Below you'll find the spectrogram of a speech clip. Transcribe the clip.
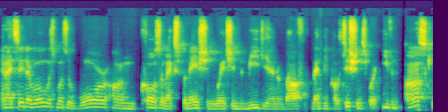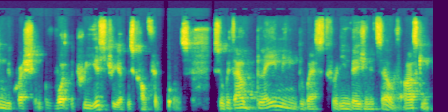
And I'd say there always was a war on causal explanation, which in the media and on behalf of many politicians were even asking the question of what the prehistory of this conflict was. So without blaming the West for the invasion itself, asking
